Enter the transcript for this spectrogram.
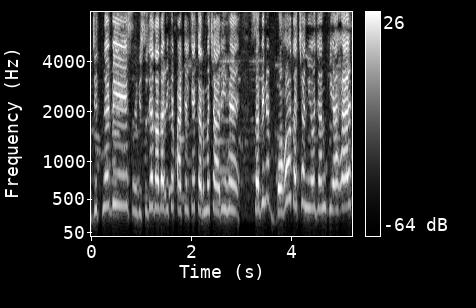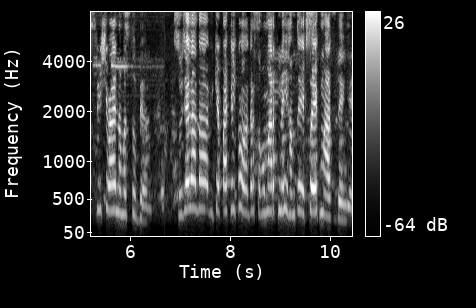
जितने भी सुजय दादा विखे पाटिल के कर्मचारी हैं, सभी ने बहुत अच्छा नियोजन किया है। श्री शिवाय नमस्तुभ्यम। सुजय दादा विखे पाटिल को अगर सौ मार्क नहीं हम तो एक सौ एक मार्क्स देंगे।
